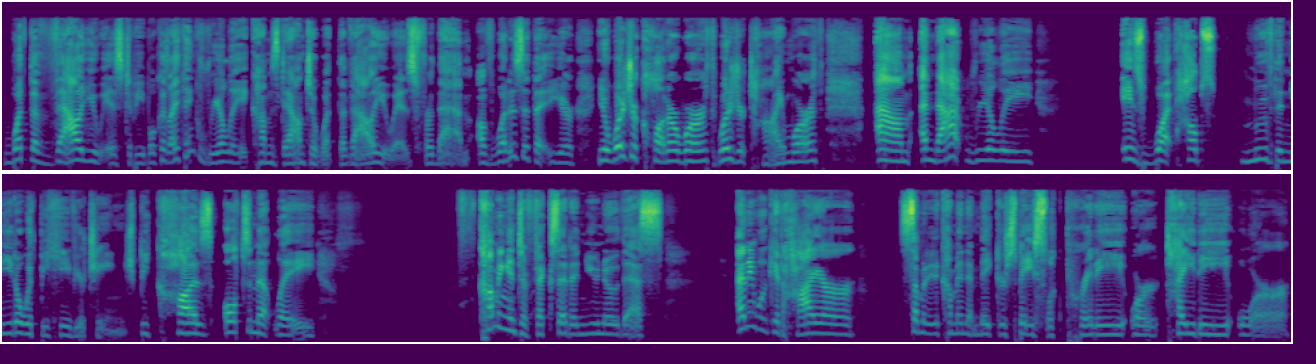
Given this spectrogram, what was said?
what the value is to people because i think really it comes down to what the value is for them of what is it that you're you know what is your clutter worth what is your time worth um and that really is what helps move the needle with behavior change because ultimately coming in to fix it, and you know this, anyone could hire somebody to come in and make your space look pretty or tidy or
